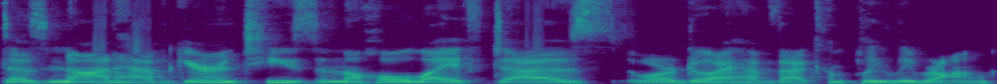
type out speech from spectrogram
does not have guarantees and the whole life does or do i have that completely wrong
